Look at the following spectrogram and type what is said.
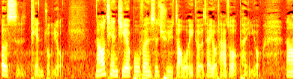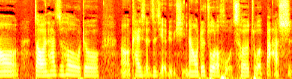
二十天左右。然后前期的部分是去找我一个在犹他州的朋友，然后找完他之后，我就呃开始了自己的旅行。然后我就坐了火车，坐了巴士，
